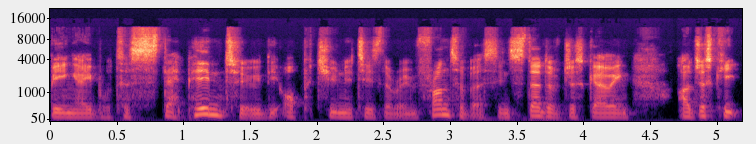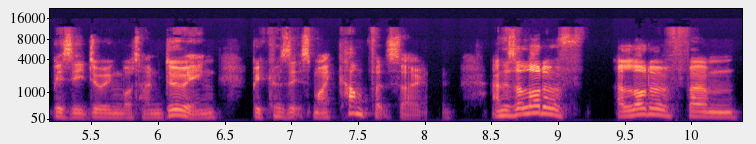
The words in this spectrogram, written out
being able to step into the opportunities that are in front of us instead of just going i'll just keep busy doing what i'm doing because it's my comfort zone. And there's a lot of a lot of um,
